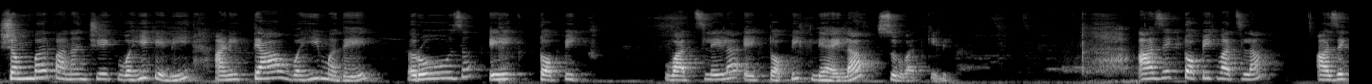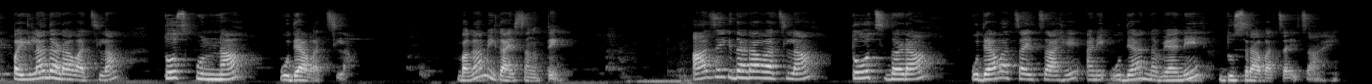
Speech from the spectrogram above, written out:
शंभर पानांची एक वही केली आणि त्या वहीमध्ये रोज एक टॉपिक वाचलेला एक टॉपिक लिहायला सुरुवात केली. आज एक टॉपिक वाचला आज एक पहिला धडा वाचला तोच पुन्हा उद्या वाचला. बघा मी काय सांगते. आज एक धडा वाचला तोच धडा उद्या वाचायचा आहे आणि उद्या नव्याने दुसरा वाचायचा आहे.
